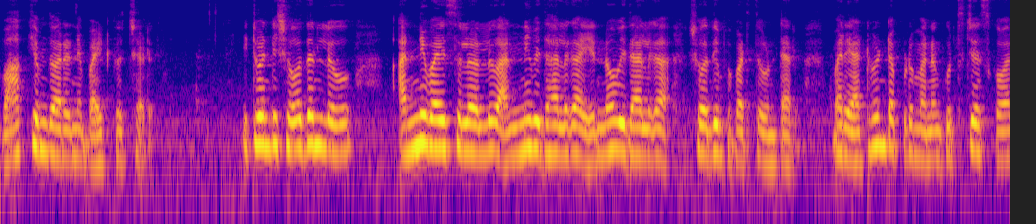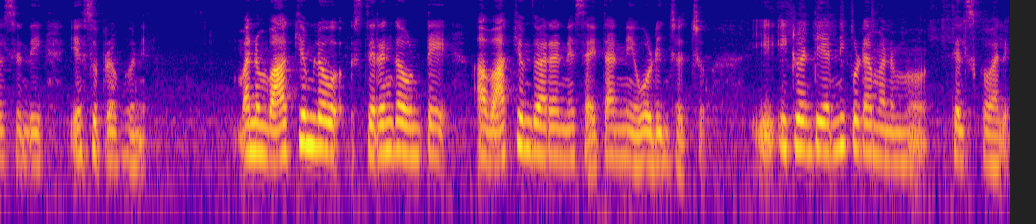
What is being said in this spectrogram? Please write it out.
వాక్యం ద్వారానే బయటకు వచ్చాడు ఇటువంటి శోధనలు అన్ని వయసులలో అన్ని విధాలుగా ఎన్నో విధాలుగా శోధింపబడుతూ ఉంటారు. మరి అటువంటప్పుడు మనం గుర్తు చేసుకోవాల్సింది యేసుప్రభువుని మనం వాక్యంలో స్థిరంగా ఉంటే ఆ వాక్యం ద్వారానే సైతాన్ని ఓడించవచ్చు ఇటువంటివన్నీ కూడా మనము తెలుసుకోవాలి.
